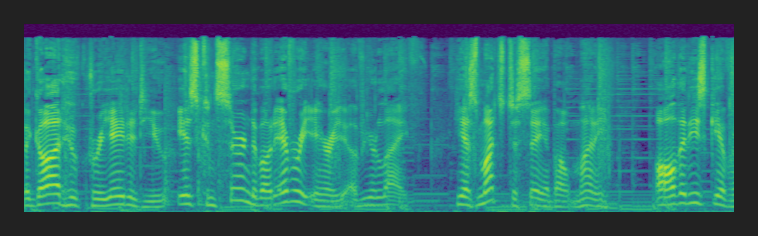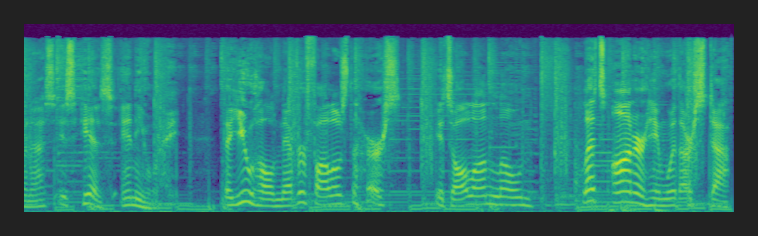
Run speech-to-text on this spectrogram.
The God who created you is concerned about every area of your life. He has much to say about money. All that He's given us is His anyway. The U Haul never follows the hearse, it's all on loan. Let's honor Him with our stuff,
